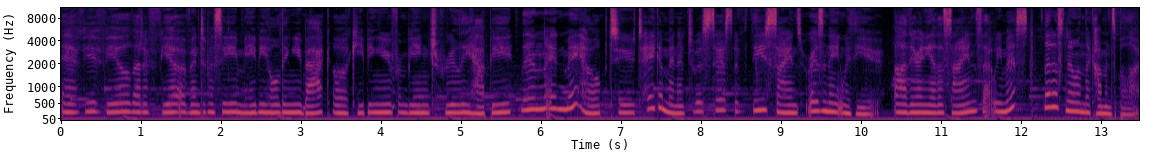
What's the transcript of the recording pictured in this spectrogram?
If you feel that a fear of intimacy may be holding you back or keeping you from being truly happy, then it may help to take a minute to assess if these signs resonate with you. Are there any other signs that we missed? Let us know in the comments below.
